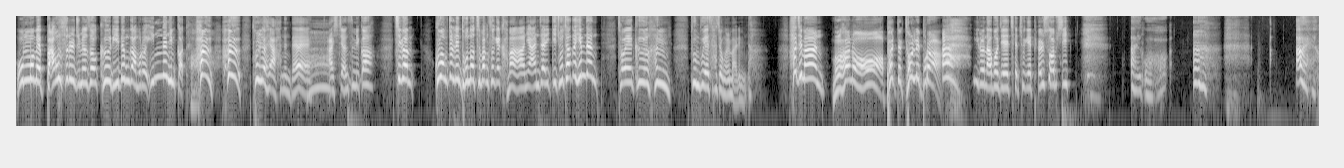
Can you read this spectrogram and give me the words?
온몸에 bounce를 주면서 그 리듬감으로 있는 힘껏 허허 돌려야 하는데 아시지 않습니까? 지금 구멍 뚫린 도너츠 방석에 가만히 앉아 있기조차도 힘든 저의 그 한 둔부의 사정을 말입니다. 하지만 뭐하노 펄떡 돌리뿌라 아, 이런 아버지의 재촉에 별수 없이 아이고 아, 아이고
